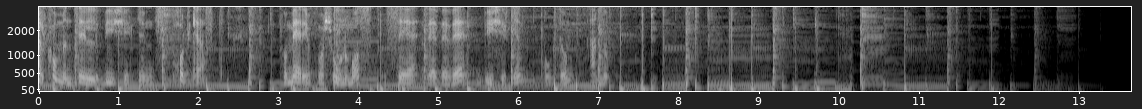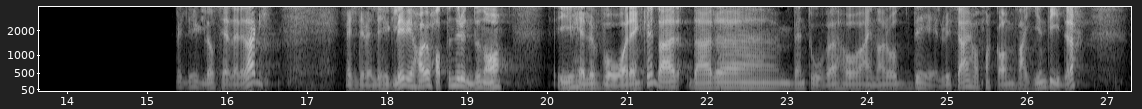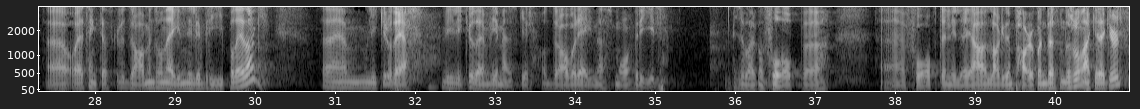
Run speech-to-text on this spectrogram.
Velkommen til Bykirkens podkast. For mer informasjon om oss cvvvbykirken.no. Veldig hyggelig å se dere i dag. Veldig, veldig hyggelig. Vi har jo hatt en runde nå i hele vår, egentlig, der, der eh, Bent Ove og Einar og delvis jeg har snakka om veien videre. Eh, og jeg tenkte jeg skulle dra min sånn egen lille vri på det i dag. Eh, Jeg liker jo det. Vi liker jo det, vi mennesker. Å dra våre egne små vrier. Hvis vi bare kan få opp, eh, få opp den lille Jeg har laget en powerpoint-presentasjon. Er ikke det kult?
